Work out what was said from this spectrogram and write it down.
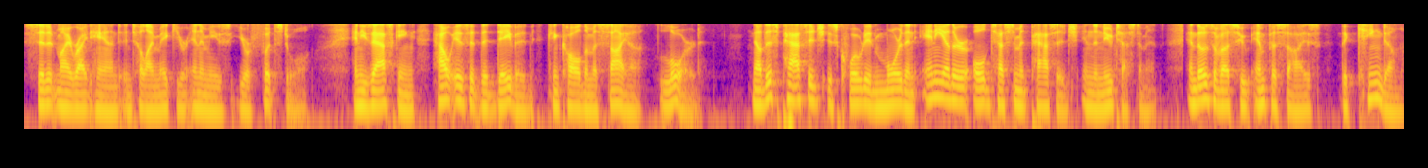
Sit at my right hand until I make your enemies your footstool. And he's asking, How is it that David can call the Messiah Lord? Now, this passage is quoted more than any other Old Testament passage in the New Testament. And those of us who emphasize the kingdom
